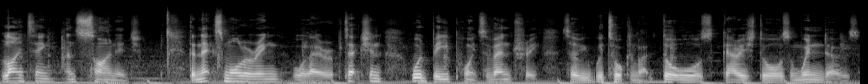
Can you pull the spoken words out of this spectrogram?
lighting and signage. The next smaller ring or layer of protection would be points of entry. So we're talking about doors, garage doors and windows.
